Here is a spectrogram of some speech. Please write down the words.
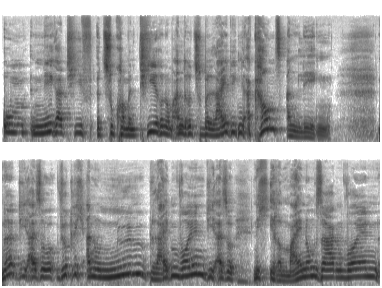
um negativ äh, zu kommentieren, um andere zu beleidigen, Accounts anlegen. Ne, die also wirklich anonym bleiben wollen, die also nicht ihre Meinung sagen wollen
